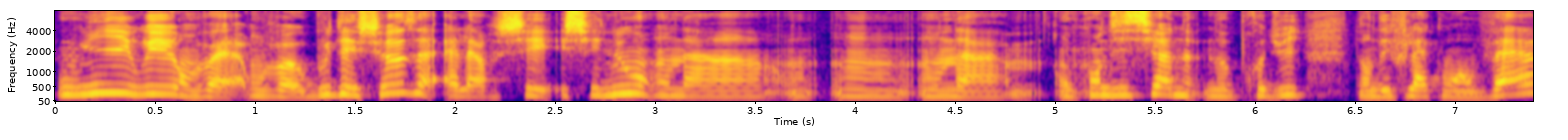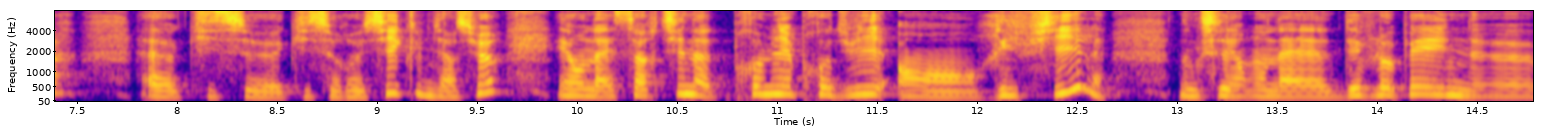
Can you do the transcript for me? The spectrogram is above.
Oui, oui, on va, on va au bout des choses. Alors chez, chez nous, on, a, on, on, a, on conditionne nos produits dans des flacons en verre euh, qui, se, qui se recyclent, bien sûr, et on a sorti notre premier produit en refill. Donc on a développer une, euh,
